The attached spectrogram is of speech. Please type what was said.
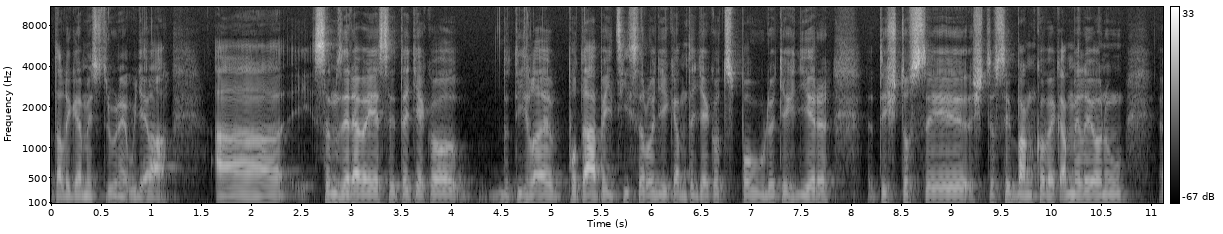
ta liga mistrů neudělá. A jsem zvědavý, jestli teď jako do téhle potápějící se lodi, kam teď jako cpou do těch dír ty štosy, štosy bankovek a milionů, eh,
